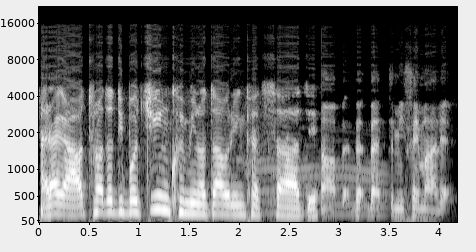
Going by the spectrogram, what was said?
Eh, Raga, ho trovato tipo 5 minotauri incazzati. No, be- be- Bet, mi fai male.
